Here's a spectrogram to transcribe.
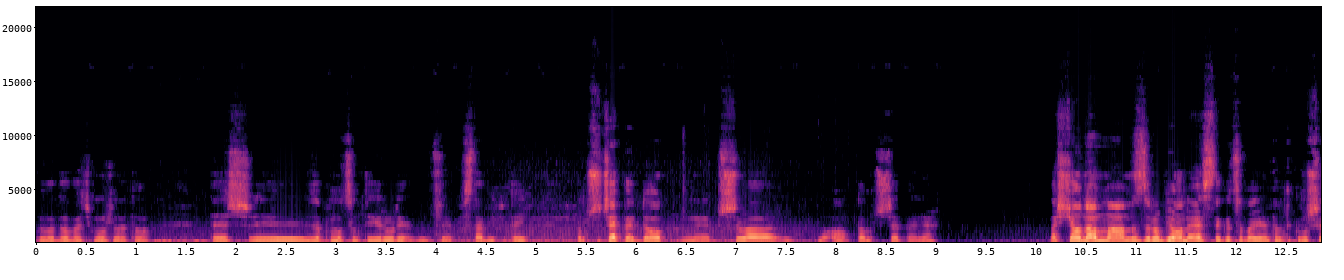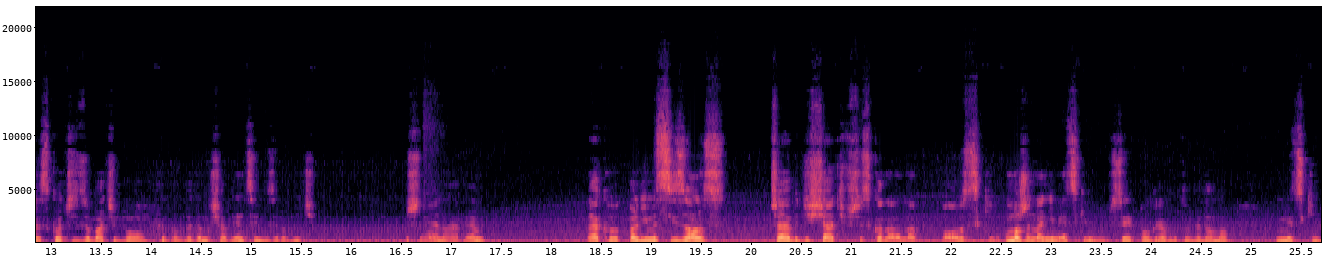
wyładować można to też yy, za pomocą tej rury, jakbym postawił tutaj tą przyczepę do yy, przyła... no o, tą przyczepę, nie? Nasiona mam zrobione, z tego co pamiętam, tylko muszę skoczyć zobaczyć, bo chyba będę musiał więcej ich zrobić. Już nie, no ja wiem. Jak odpalimy Seasons, trzeba będzie siać wszystko na, na polskim, może na niemieckim sobie pogram, bo to wiadomo, niemieckim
